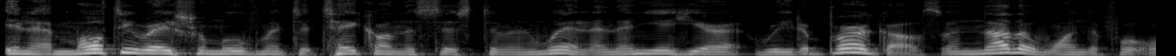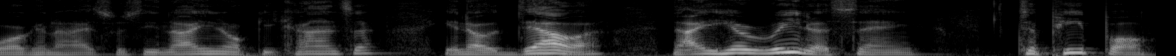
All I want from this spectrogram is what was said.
in a multiracial movement to take on the system and win. And then you hear Rita Burgos, another wonderful organizer. See, now you know Kikanza, you know Della. Now you hear Rita saying to people,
